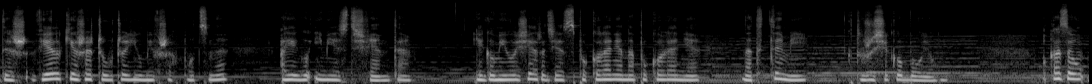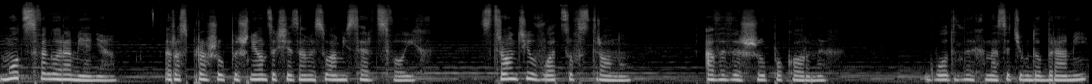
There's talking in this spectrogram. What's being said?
gdyż wielkie rzeczy uczynił mi Wszechmocny, a Jego imię jest święte. Jego miłosierdzie z pokolenia na pokolenie nad tymi, którzy się Go boją. Okazał moc swego ramienia, rozproszył pyszniących się zamysłami serc swoich, strącił władców stronu, a wywyższył pokornych. Głodnych nasycił dobrami,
